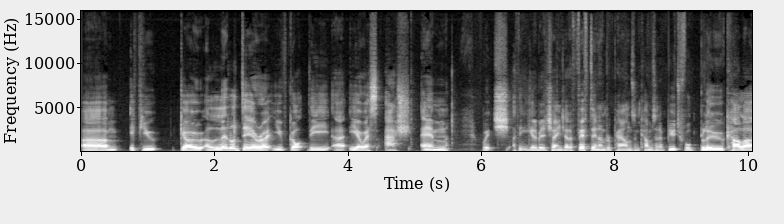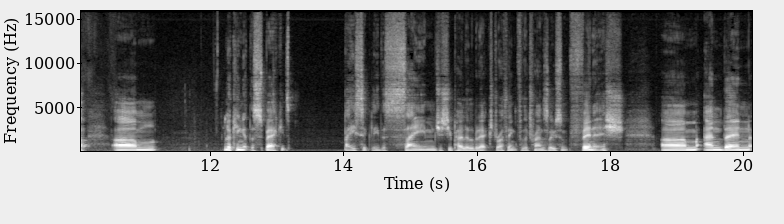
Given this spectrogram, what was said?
Um, if you go a little dearer, you've got the uh, EOS Ash M, which I think you get a bit of change out of £1,500 and comes in a beautiful blue colour. Um, looking at the spec, it's basically the same, just you pay a little bit extra, I think, for the translucent finish. Um, and then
